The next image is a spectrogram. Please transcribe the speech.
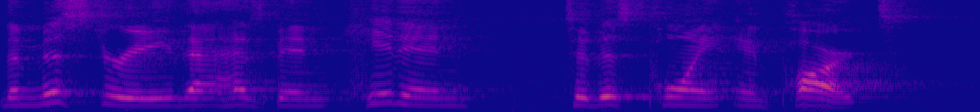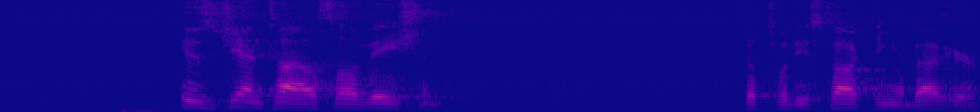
The mystery that has been hidden to this point in part is Gentile salvation. That's what he's talking about here.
